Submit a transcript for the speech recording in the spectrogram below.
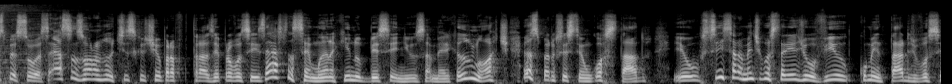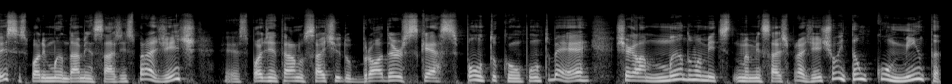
Isso, pessoas. Essas eram as notícias que eu tinha para trazer para vocês esta semana aqui no BC News América do Norte. Eu espero que vocês tenham gostado. Eu, sinceramente, gostaria de ouvir o comentário de vocês. Vocês podem mandar mensagens para a gente. É, você pode entrar no site do brotherscast.com.br, chega lá, manda uma, uma mensagem para a gente, ou então comenta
